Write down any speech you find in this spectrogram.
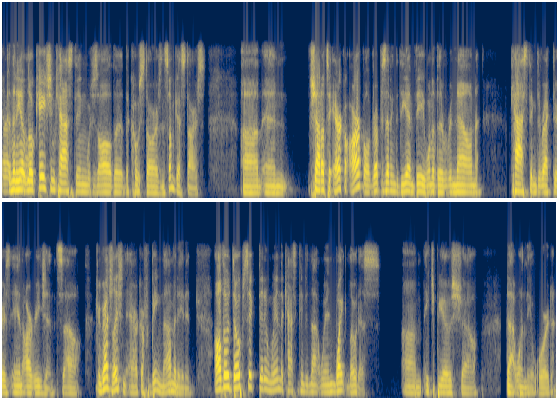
And then you have location casting, which is all the the co-stars and some guest stars. Um, and shout out to Erica Arvold representing the DMV, one of the renowned casting directors in our region. So congratulations, Erica, for being nominated. Although Dopesick didn't win, the casting team did not win. White Lotus, um, HBO's show, that won the award.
